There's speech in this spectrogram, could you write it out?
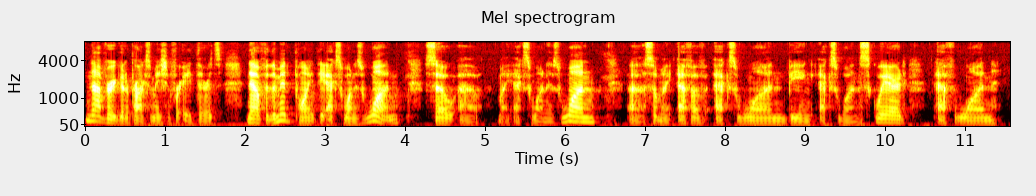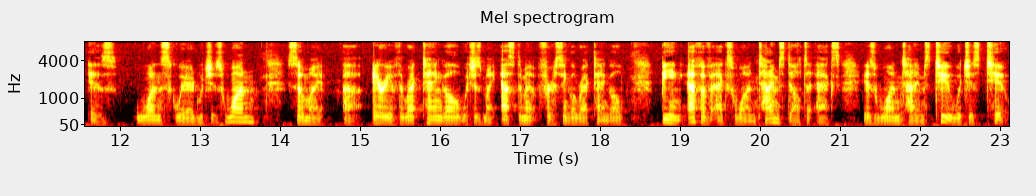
not very good approximation for 8 thirds. Now for the midpoint, the x1 is 1, so uh, my x1 is 1. Uh, so my f of x1 being x1 squared, f1 is 1 squared, which is 1. So my uh, area of the rectangle, which is my estimate for a single rectangle, being f of x1 times delta x is 1 times 2, which is 2.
